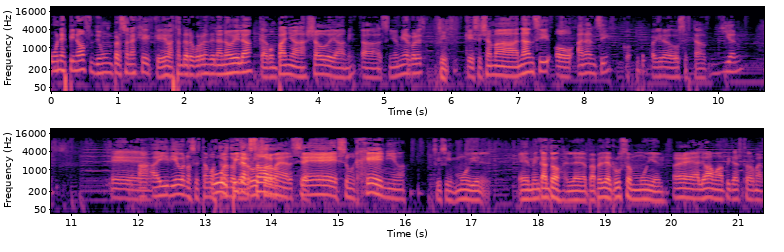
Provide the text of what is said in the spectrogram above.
un spin-off de un personaje que es bastante recurrente en la novela, que acompaña a Shadow y a, mi- a Señor Miércoles, Sí. que se llama Nancy o Anansi. Cualquiera de los dos está bien. Eh, Ah, ahí Diego nos está Uy, mostrando Peter que. Stormer, sí, es un genio. Sí, sí, muy bien. Eh, me encantó, el, el papel del ruso muy bien. Eh, lo vamos a Peter Stormer.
